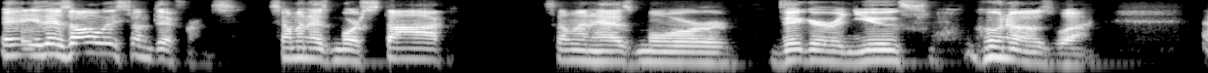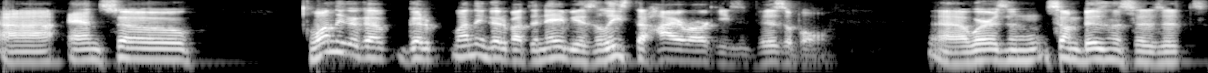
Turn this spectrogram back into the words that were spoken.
There's always some difference. Someone has more stock, someone has more vigor and youth, who knows what. Uh, and so, one thing good, one thing good about the Navy is at least the hierarchy is visible. Uh, whereas in some businesses, it's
